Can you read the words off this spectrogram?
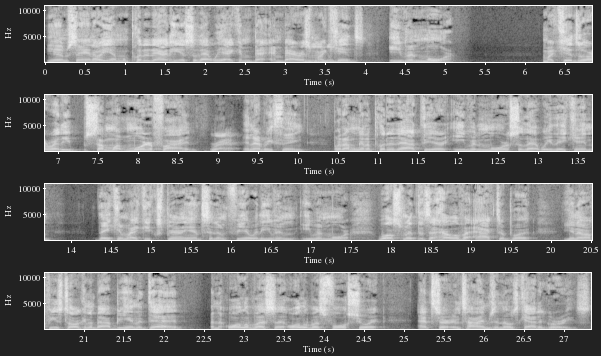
You know what I'm saying? Oh yeah, I'm gonna put it out here so that way I can ba- embarrass mm-hmm. my kids even more. My kids are already somewhat mortified, right, and everything, but I'm gonna put it out there even more so that way they can they can like experience it and feel it even even more. Will Smith is a hell of an actor, but you know if he's talking about being a dad, and all of us uh, all of us fall short at certain times in those categories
